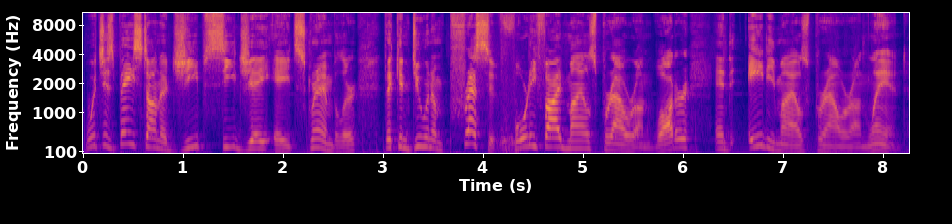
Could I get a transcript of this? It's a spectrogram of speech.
which is based on a Jeep CJ8 Scrambler that can do an impressive 45 miles per hour on water and 80 miles per hour on land.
